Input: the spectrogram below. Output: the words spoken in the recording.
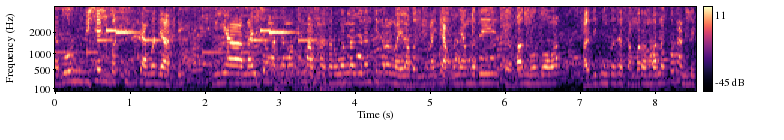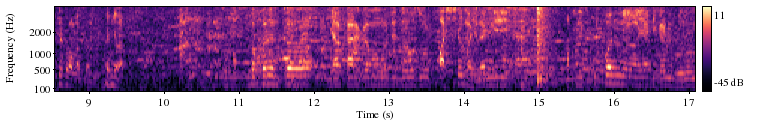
या दोन विशेष बक्षिसे त्यामध्ये असतील. मी या लाईव्हच्या माध्यमातून आपल्या सर्वांना विनंती करा महिला भगिनींना की आपण यामध्ये सहभाग नोंदवावा. हळदी कुंकाच्या समारंभाला पण आणि लकी पण. धन्यवाद. आतापर्यंत या कार्यक्रमामध्ये जवळजवळ पाचशे महिलांनी आपले कुपन या ठिकाणी भरून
